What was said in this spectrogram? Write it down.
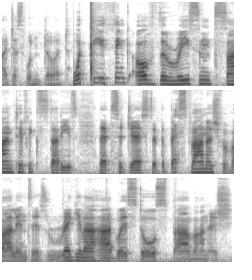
I just wouldn't do it. What do you think of the recent scientific studies that suggest that the best varnish for violins is regular hardware store spar varnish?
